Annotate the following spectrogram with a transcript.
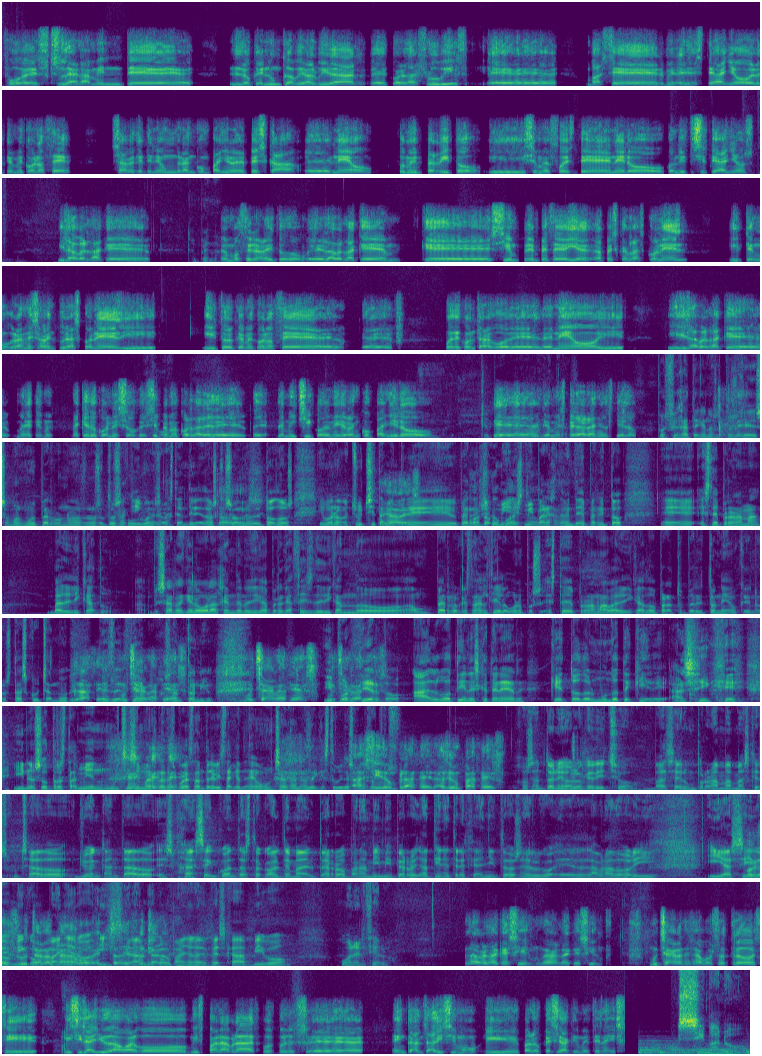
Pues claramente lo que nunca voy a olvidar eh, con las flubis eh, va a ser, este año el que me conoce sabe que tenía un gran compañero de pesca, eh, Neo, fue mi perrito y se me fue este enero con 17 años y la verdad que Qué pena. emocional y todo. La verdad que, que siempre empecé a a pescarlas con él y tengo grandes aventuras con él y, y todo el que me conoce puede contar algo de, de Neo y, y la verdad que me, me- quedo con eso, que siempre Oh. me acordaré de, de- de mi chico, de mi gran compañero que, me esperará en el cielo. Pues fíjate que nosotros que somos muy perrunos, nosotros aquí, bueno, Sebastián tiene dos, que son los de todos, y bueno, Chuchi también tiene perrito, mi pareja también tiene perrito. Eh, este programa va dedicado, a pesar de que luego la gente nos diga, pero ¿qué hacéis dedicando a un perro que está en el cielo? Bueno, pues este programa va dedicado para tu perrito Neo que nos está escuchando Gracias, desde el muchas cielo, gracias. José Antonio. Muchas gracias. Y muchas por gracias. cierto, algo tienes que tener que todo el mundo te quiere. Así que, y nosotros también, muchísimas gracias por esta entrevista que teníamos muchas ganas de que estuvieras con Ha sido un placer, ha sido un placer. José Antonio, lo que he dicho, va a ser un programa más que escuchado, yo encantado. Es más, en cuanto has tocado el tema del perro, para mí mi perro ya tiene 13 añitos, el, labrador, y, y ha sido mi Pues cada y será mi compañero de pesca vivo o en el cielo. La verdad que sí, la verdad que sí. Muchas gracias a vosotros y, y si le ha ayudado algo mis palabras, pues, pues eh, encantadísimo. Y para lo que sea, aquí me tenéis. Shimano,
